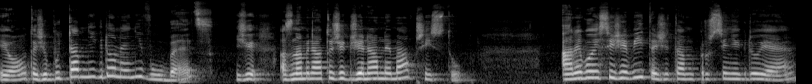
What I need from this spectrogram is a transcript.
Jo? Takže buď tam nikdo není vůbec, že, a znamená to, že k ženám nemá přístup. A nebo jestliže víte, že tam prostě někdo je,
